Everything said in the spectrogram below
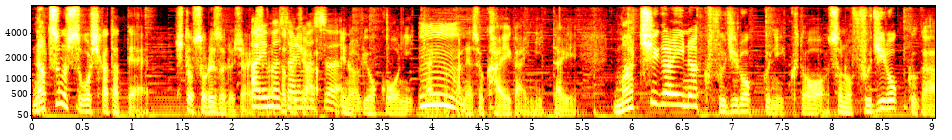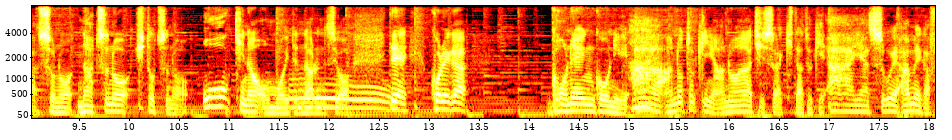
夏の過ごし方って人それぞれじゃないですか。あります例えばあります。旅行に行ったりとかね、そう海外に行ったり。間違いなくフジロックに行くとそのフジロックがその夏の一つの大きな思い出になるんですよ。でこれが5年後に、はい。あああの時にあのアーティストが来た時ああいやすごい雨が降っ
